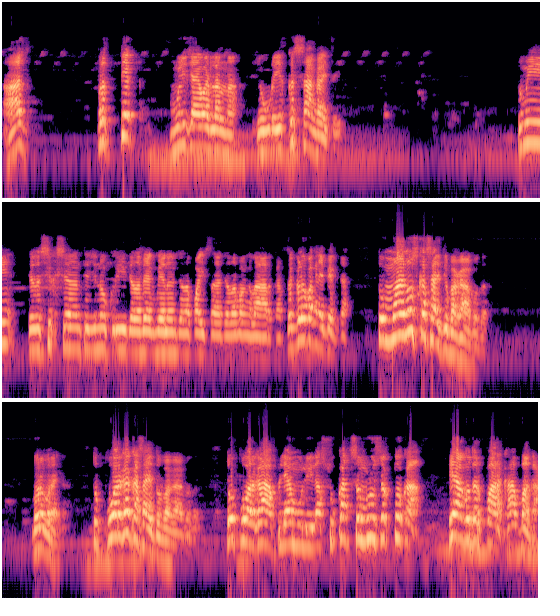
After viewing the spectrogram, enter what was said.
आज प्रत्येक मुलीच्या आई वडिलांना एवढं एकच सांगायचंय. तुम्ही त्याचं शिक्षण त्याची नोकरी त्याचा बँक बॅलन्स त्याचा पैसा त्याचा बंगला आरका सगळं बघण्यापेक्षा तो माणूस कसा आहे ते बघा अगोदर. बरोबर आहे का? तो पोरगा कसा आहे तो बघा अगोदर. तो पोरगा आपल्या मुलीला सुखात सांभाळू शकतो का? हे अगोदर पारखा बघा.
